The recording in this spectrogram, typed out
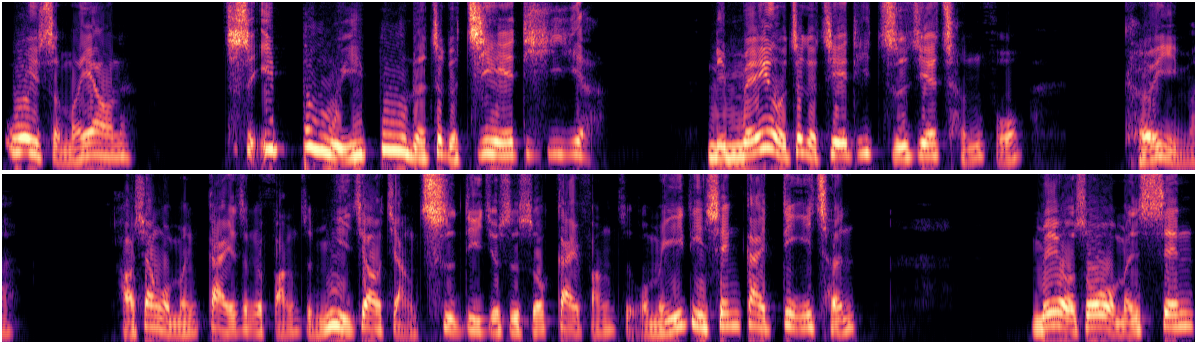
为什么要呢？这是一步一步的这个阶梯呀！你没有这个阶梯，直接成佛可以吗？好像我们盖这个房子，密教讲次第，就是说盖房子，我们一定先盖第一层，没有说我们先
